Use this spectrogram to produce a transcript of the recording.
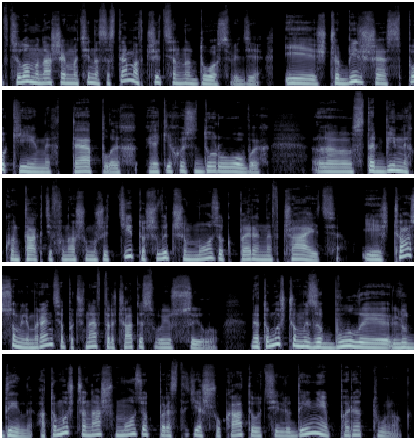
В цілому наша емоційна система вчиться на досвіді. І що більше спокійних, теплих, якихось здорових, е, стабільних контактів у нашому житті, то швидше мозок перенавчається. І з часом лімеренція починає втрачати свою силу. Не тому, що ми забули людини, а тому, що наш мозок перестає шукати у цій людині порятунок.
